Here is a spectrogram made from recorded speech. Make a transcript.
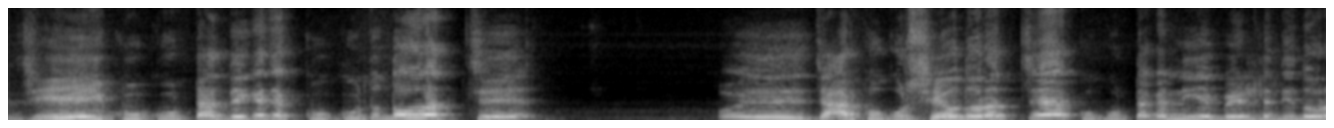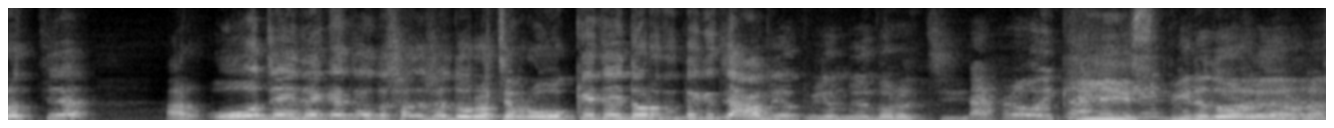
যেই কুকুরটা দেখেছে কুকুর তো দৌড়াচ্ছে। ওই যার কুকুর সেও দৌড়াচ্ছে কুকুরটাকে নিয়ে বেল্টে দিয়ে দৌড়াচ্ছে। আর ও যেই দেখেছে ওদের সাথে সাথে দৌড়াচ্ছে। আবার ওকে যেই দৌড়াতে দেখেছে আমিও পিছন পিছন দৌড়াচ্ছি। কি স্পিডে দৌড়লে জানো না।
